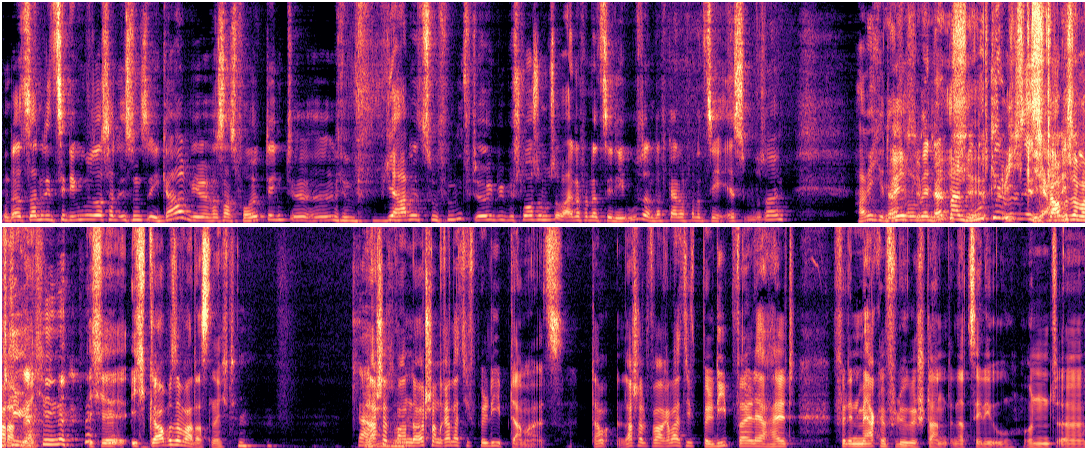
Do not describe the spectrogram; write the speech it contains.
Und als dann die CDU gesagt hat, ist uns egal, wie, was das Volk denkt, äh, wir haben jetzt zu fünft irgendwie beschlossen, muss aber einer von der CDU sein, darf keiner von der CSU sein. Habe ich gedacht, ich, wenn das mal gut geht, ich, ich, ich glaube, so war das nicht. Ich, ich glaube, so war das nicht. Ja, Laschet war in Deutschland relativ beliebt damals. Laschet war relativ beliebt, weil er halt für den Merkel-Flügel stand in der CDU. Und, äh,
